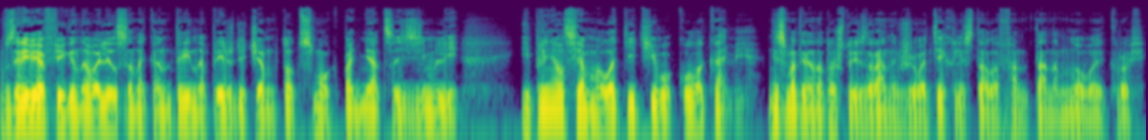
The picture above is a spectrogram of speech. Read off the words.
Взревев, Фига навалился на Контрина, прежде чем тот смог подняться с земли — и принялся молотить его кулаками, несмотря на то, что из раны в животе хлестала фонтаном новая кровь.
